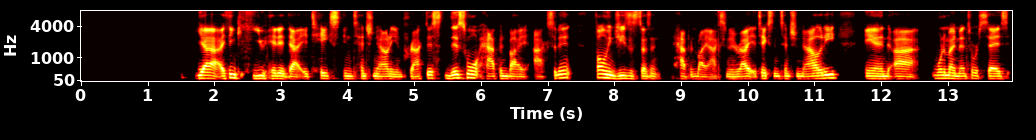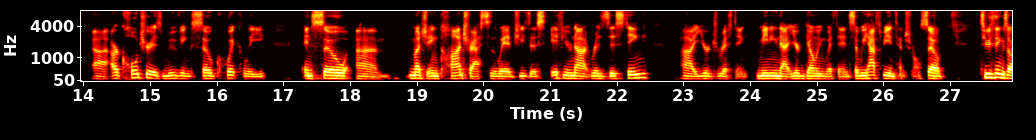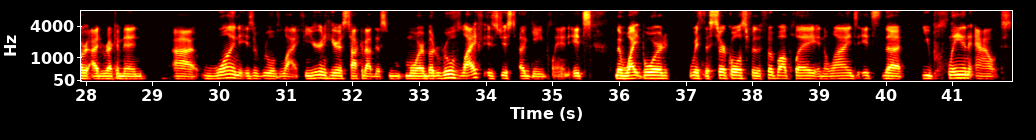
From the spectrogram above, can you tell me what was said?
Yeah, I think you hit it that it takes intentionality and practice. This won't happen by accident. Following Jesus doesn't happen by accident, right? It takes intentionality. And uh, one of my mentors says, uh, our culture is moving so quickly and so um, much in contrast to the way of Jesus. If you're not resisting, uh, you're drifting, meaning that you're going within. So we have to be intentional. So, two things I'd recommend. Uh, one is a rule of life. And you're going to hear us talk about this more, but rule of life is just a game plan. It's the whiteboard with the circles for the football play and the lines. It's the you plan out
